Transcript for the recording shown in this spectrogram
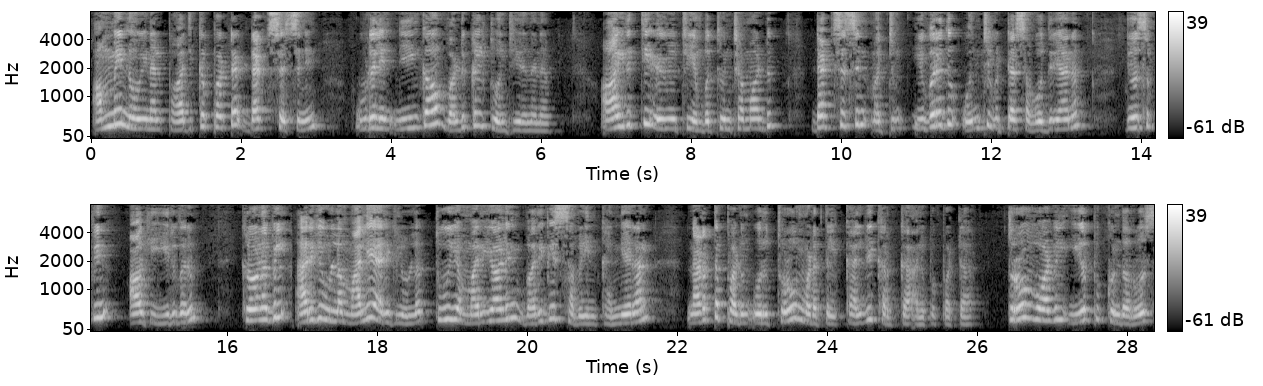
அம்மை நோயினால் பாதிக்கப்பட்ட டக்சனின் உடலில் நீங்கா வடுக்கள் தோன்றியிருந்தன. ஆயிரத்தி எழுநூற்றி எண்பத்தி ஒன்றாம் ஆண்டு டட்சசன் மற்றும் இவரது ஒன்றுவிட்ட சகோதரியான ஜோசபின் ஆகிய இருவரும் குரோனபில் அருகே உள்ள மலை அருகில் உள்ள தூய மரியாளின் வருகை சபையின் கன்னியரால் நடத்தப்படும் ஒரு துறவு மடத்தில் கல்வி கற்க அனுப்பப்பட்டார். துறவு வாழ்வில் ஈர்ப்பு கொண்ட ரோஸ்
